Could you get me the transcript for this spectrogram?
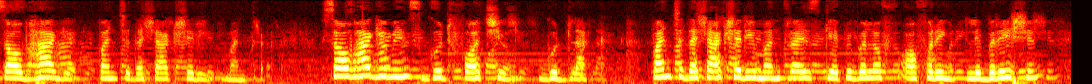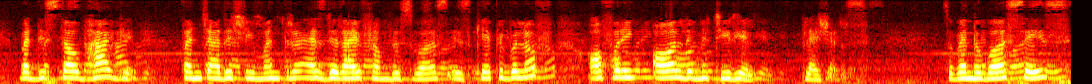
Saubhagya Panchadashakshari mantra. Saubhagya means good fortune, good luck. Panchadashakshari mantra is capable of offering liberation, but this Saubhagya Panchadashi mantra as derived from this verse is capable of offering all the material pleasures. So when the verse says,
